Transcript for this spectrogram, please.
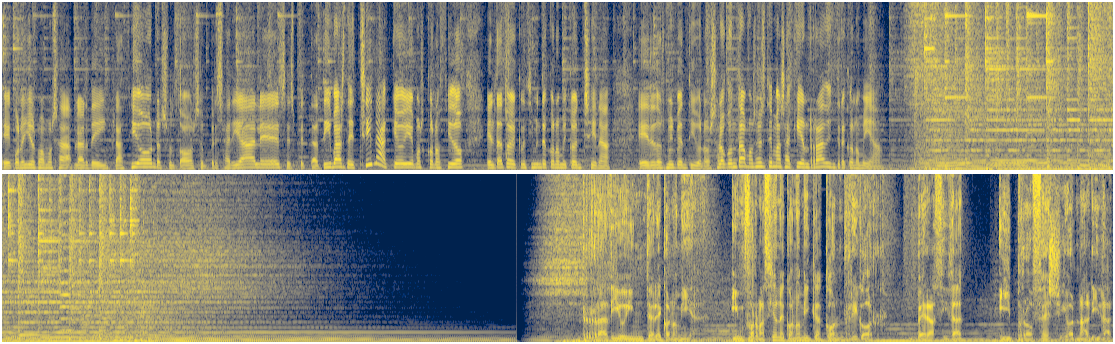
Eh, con ellos vamos a hablar de inflación, resultados empresariales, expectativas de China, que hoy hemos conocido el dato de crecimiento económico en China eh, de 2021. Se lo contamos este más aquí en Radio Intereconomía. Radio Intereconomía. Información económica con rigor, veracidad y profesionalidad.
